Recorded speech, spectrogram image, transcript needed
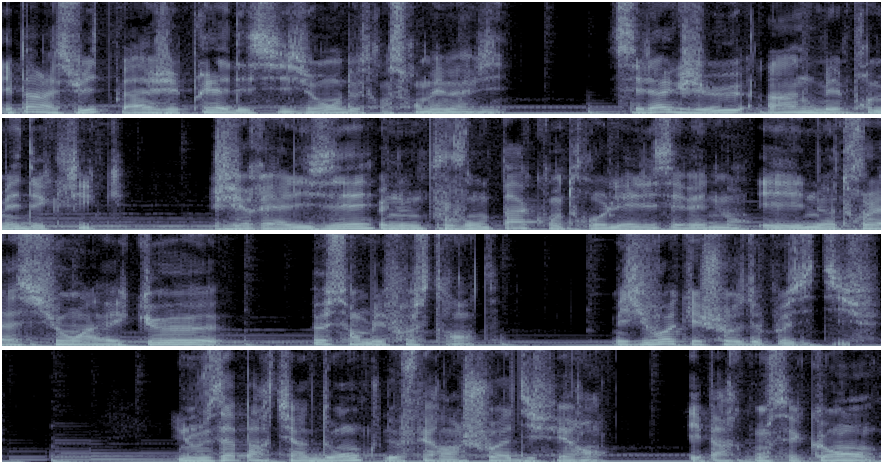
Et par la suite, bah, j'ai pris la décision de transformer ma vie. C'est là que j'ai eu un de mes premiers déclics. J'ai réalisé que nous ne pouvons pas contrôler les événements et notre relation avec eux peut sembler frustrante. Mais j'y vois quelque chose de positif. Il nous appartient donc de faire un choix différent et par conséquent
